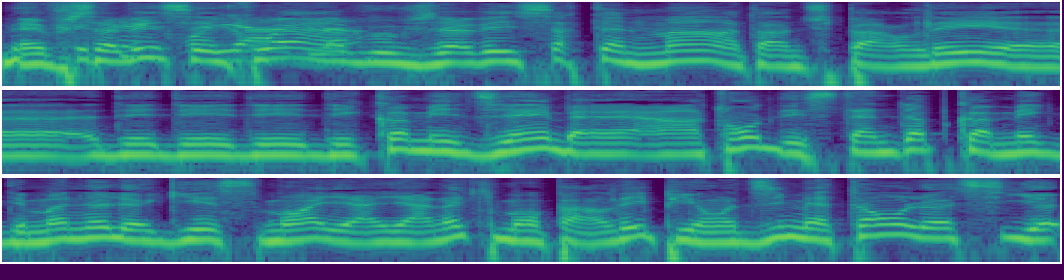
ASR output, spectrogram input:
Mais vous savez, c'est quoi? hein? hein? Vous, avez certainement entendu parler euh, des, des, des, des comédiens, ben, entre autres des stand-up comiques, des monologuistes. Moi, il y, en a qui m'ont parlé, puis on dit, mettons, là, s'il y a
